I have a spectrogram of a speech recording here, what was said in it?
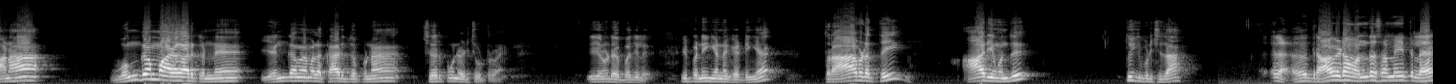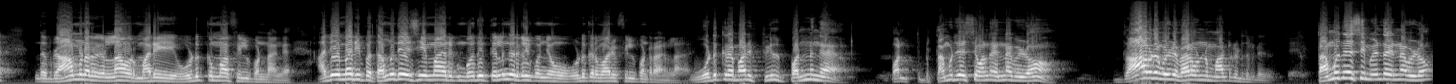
ஆனால் உங்கள் அம்மா அழகாக இருக்குன்னு எங்கள் அம்மா மேலே காரி தப்புனா செருப்புன்னு அடிச்சு விட்ருவேன் இது என்னுடைய பதில். இப்போ நீங்கள் என்ன கேட்டீங்க? திராவிடத்தை ஆரியம் வந்து தூக்கி பிடிச்சதா? இல்லை அதாவது திராவிடம் வந்த சமயத்தில் இந்த பிராமணர்கள்லாம் ஒரு மாதிரி ஒடுக்கமாக ஃபீல் பண்ணாங்க. அதே மாதிரி இப்போ தமிழ் தேசியமாக இருக்கும்போது தெலுங்கர்கள் கொஞ்சம் ஒடுக்குற மாதிரி ஃபீல் பண்ணுறாங்களா ஒடுக்குற மாதிரி ஃபீல் பண்ணுங்க. பண் தமிழ் தேசியம் வந்தால் என்ன விழும்? திராவிடம் விழும் வேற ஒன்றும் மாற்று எடுத்து கிடையாது. தமிழ் தேசியம் இருந்தால் என்ன விழும்?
